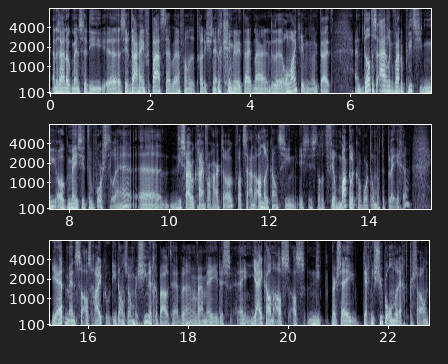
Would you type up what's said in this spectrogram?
En er zijn ook mensen die zich daarheen verplaatst hebben. Hè? Van de traditionele criminaliteit naar de online criminaliteit. En dat is eigenlijk waar de politie nu ook mee zit te worstelen. Hè? die cybercrime hart ook. Wat ze aan de andere kant zien is dus dat het veel makkelijker wordt om het te plegen. Je hebt mensen als Haiku die dan zo'n machine gebouwd hebben, waarmee je dus, eh, jij kan als, als niet per se technisch super onderlegde persoon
